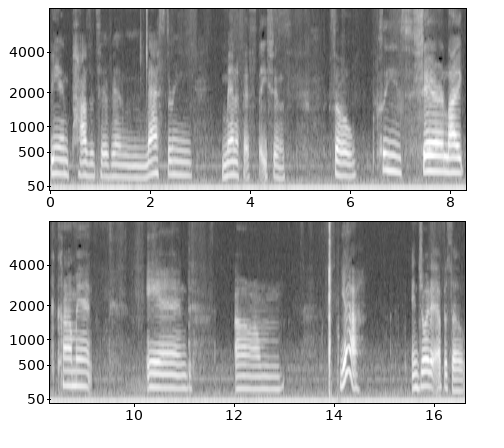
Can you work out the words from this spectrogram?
being positive and mastering manifestations. So please share, like, comment, and um, yeah, enjoy the episode.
